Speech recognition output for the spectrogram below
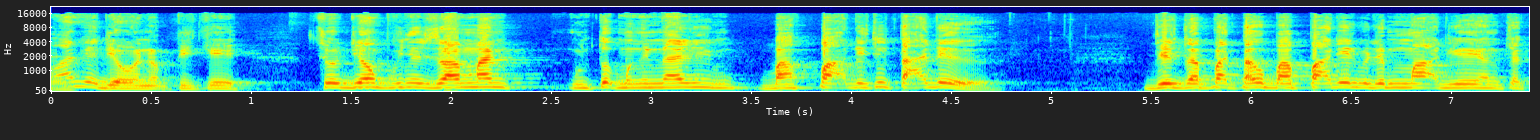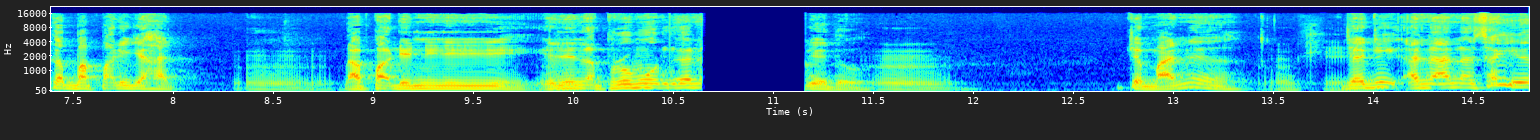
Mana dia orang nak fikir? So dia orang punya zaman untuk mengenali bapak dia tu tak ada. Dia dapat tahu bapak dia daripada mak dia yang cakap bapak dia jahat. Hmm. Bapak dia ni ni ni. ni. Dia nak promotekan dia tu. Hmm. Macam mana? Okey. Jadi anak-anak saya,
